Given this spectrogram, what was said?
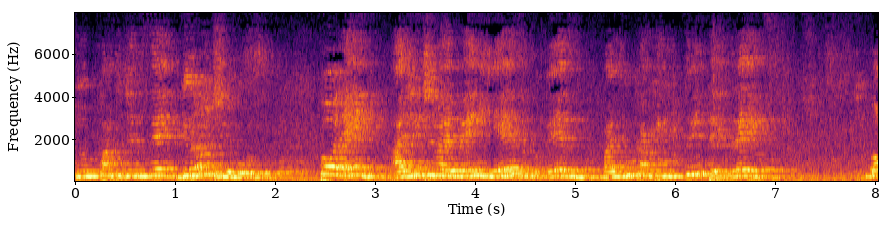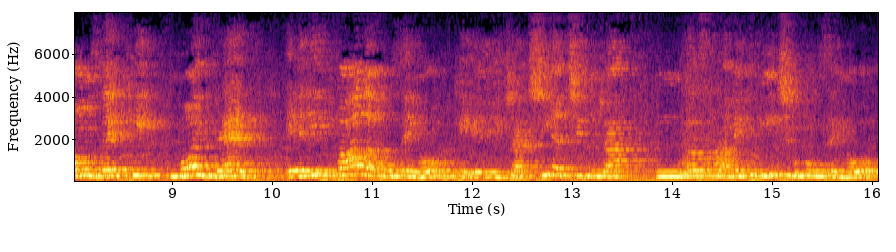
do fato de ele ser grandioso. Porém, a gente vai ver em Êxodo mesmo, mas no capítulo 33, vamos ver que Moisés, ele fala com o Senhor, porque ele já tinha tido já um relacionamento íntimo com o Senhor.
